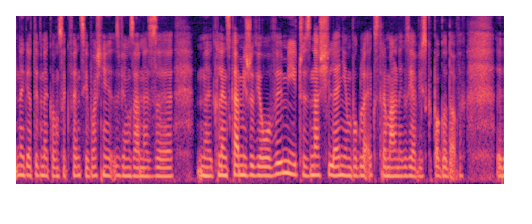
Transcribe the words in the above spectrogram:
negatywne konsekwencje właśnie związane z klęskami żywiołowymi, czy z nasileniem w ogóle ekstremalnych zjawisk pogodowych. E,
